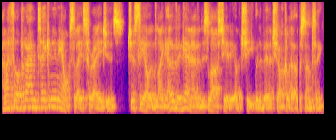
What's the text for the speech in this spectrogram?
And I thought, but I haven't taken any oxalates for ages. Just the odd, like over again, over this last year, the odd cheat with a bit of chocolate or something.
